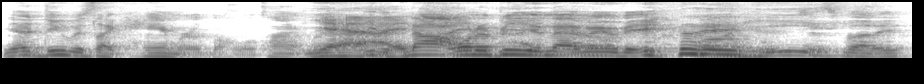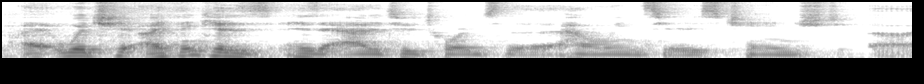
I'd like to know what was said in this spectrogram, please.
know, dude was like hammered the whole time. right? Yeah, he did I- not I- want to be I in that know. movie. Well, he- it's funny. Which I think his his attitude towards the Halloween series changed uh,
